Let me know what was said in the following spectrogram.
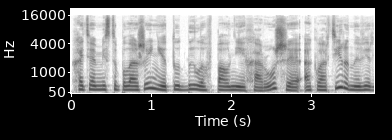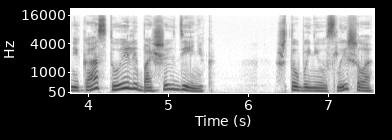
хотя местоположение тут было вполне хорошее, а квартиры наверняка стоили больших денег. Что бы ни услышала,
